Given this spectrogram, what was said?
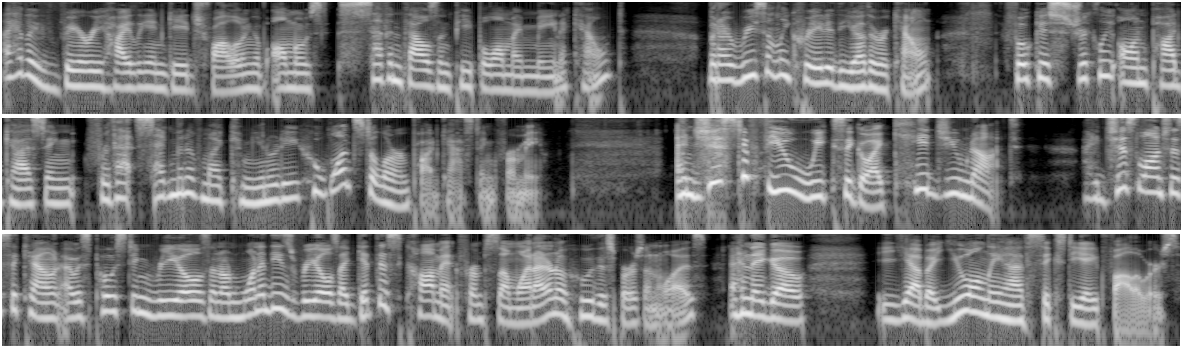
I have a very highly engaged following of almost 7,000 people on my main account. But I recently created the other account, focused strictly on podcasting for that segment of my community who wants to learn podcasting from me. And just a few weeks ago, I kid you not, I just launched this account. I was posting reels, and on one of these reels, I get this comment from someone. I don't know who this person was. And they go, Yeah, but you only have 68 followers.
